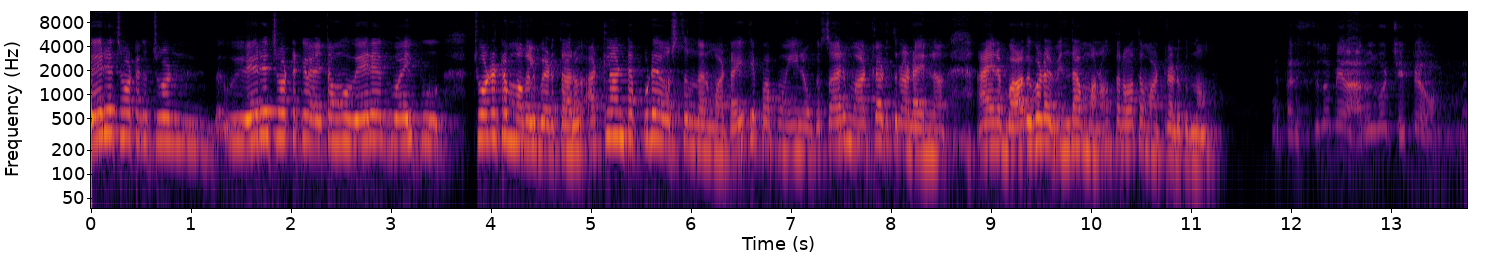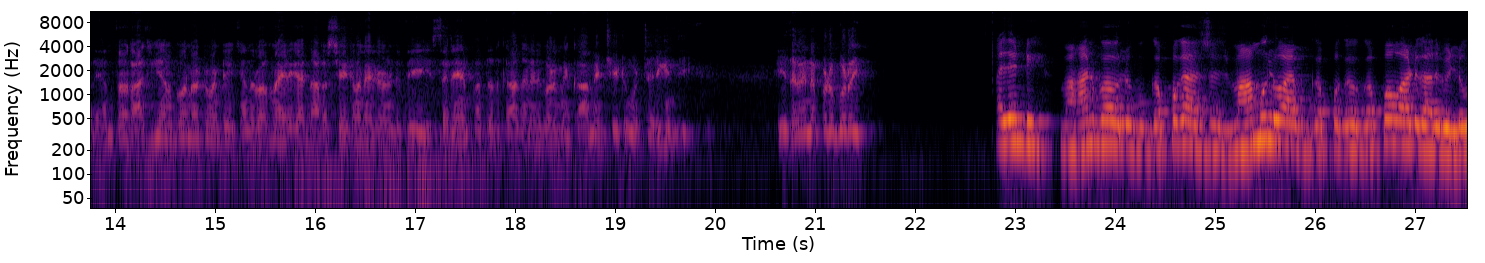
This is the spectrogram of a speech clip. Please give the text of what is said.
వేరే చోటకు చూ వేరే చోటకి వెళ్ళటము వేరే వైపు చూడటం మొదలు పెడతారు. అట్లాంటప్పుడే వస్తుందన్నమాట. అయితే పాపం ఈయన ఒకసారి మాట్లాడుతున్నాడు ఆయన. ఆయన బాధ కూడా విందాం మనం తర్వాత మాట్లాడుకుందాం. పరిస్థితుల్లో మేము ఆ రోజు కూడా చెప్పాము. మరి ఎంతో రాజకీయ అనుభవం ఉన్నటువంటి చంద్రబాబు నాయుడు గారిని అరెస్ట్ చేయడం అనేటువంటిది సరైన పద్ధతి కాదనేది కూడా మేము కామెంట్ చేయడం కూడా జరిగింది. ఏదైనప్పుడు కూడా అదండి మహానుభావులు గొప్పగా మామూలు గొప్ప గొప్ప వాళ్ళు కాదు వీళ్ళు.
